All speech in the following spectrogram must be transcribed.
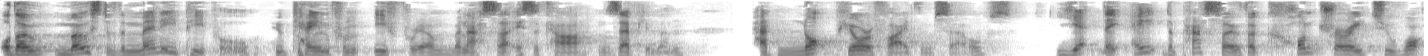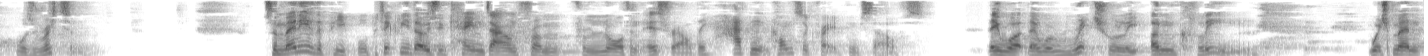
Although most of the many people who came from Ephraim, Manasseh, Issachar, and Zebulun had not purified themselves, yet they ate the Passover contrary to what was written. So many of the people, particularly those who came down from, from northern Israel, they hadn't consecrated themselves. They were, they were ritually unclean which meant,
